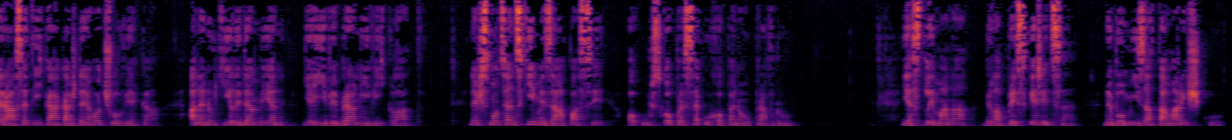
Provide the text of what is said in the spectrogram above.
která se týká každého člověka a nenutí lidem jen její vybraný výklad, než s mocenskými zápasy o úzkoprse uchopenou pravdu. Jestli mana byla pryskyřice nebo míza tamarišku,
